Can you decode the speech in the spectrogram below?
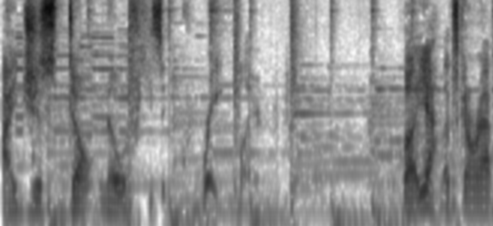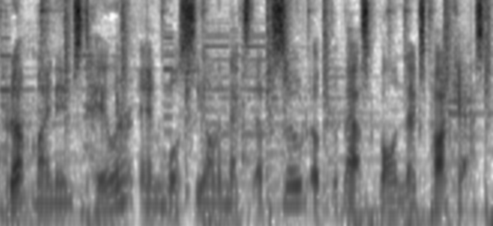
I just don't know if he's a great player. But yeah, that's going to wrap it up. My name's Taylor, and we'll see you on the next episode of the Basketball Index podcast.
